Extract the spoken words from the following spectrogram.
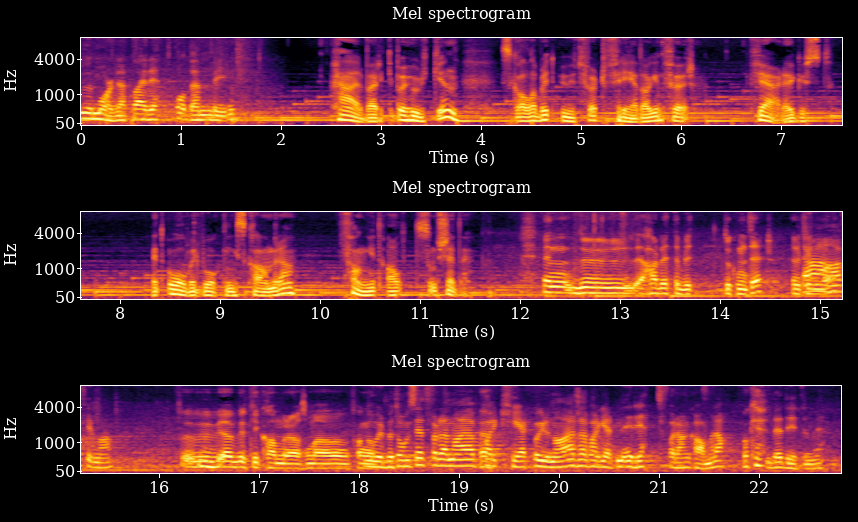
målretta rett på den bilen. Hærverket på Hulken skal ha blitt utført fredagen før, 4. august. Et overvåkningskamera fanget alt som skjedde. Men du, har dette blitt dokumentert? Eller filma? Ja, jeg filma? har filma. Hvilke kameraer som har fanget Nordbetong sitt, for den har jeg parkert det her, så jeg har parkert den rett foran kamera. Okay. Det driter de i.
